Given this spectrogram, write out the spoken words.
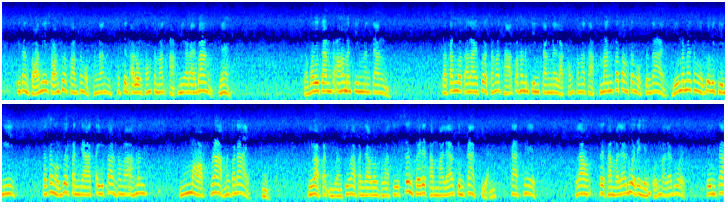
ำที่ท่านสอนนี่สอนเพื่อความสงบทั้งนั้นเช่นอารมณ์ของสมถะมีอะไรบ้าง เนี่ยแต่บริกรรมก็เอาให้มันจริงมันจังจะกำหนดอะไรเพื่อสมถะก็ให้มันจริงจังในหลักของสมถะมันก็ต้องสงบจนได้ หรือมันไม่สงบด้วยวิธีนี้ จะสงบด้วยปัญญาตีต้อนเข้ามา มันหมอบราบมันก็ได้ ที่ว่าอย่างที่ว่าปัญญาลงสมาธิซึ่งเคยได้ทำมาแล้ว จึงกล้าเขียนกล้าเทศเราได้ทำมาแล้วด้วยได้เห็นผลมาแล้วด้วย จึงกล้า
